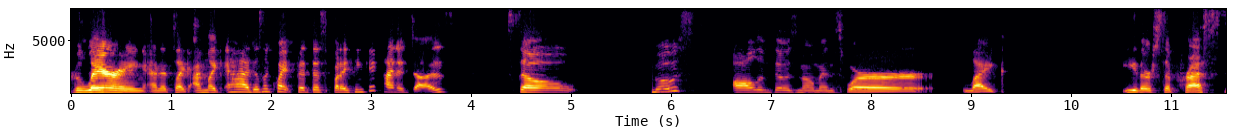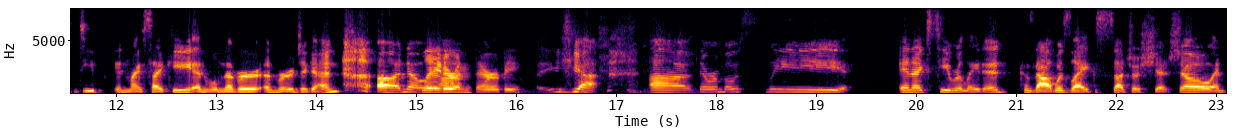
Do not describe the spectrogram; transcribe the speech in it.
glaring and it's like I'm like, ah, it doesn't quite fit this, but I think it kind of does. So most all of those moments were like either suppressed deep in my psyche and will never emerge again. Uh no Later um, in therapy. yeah uh they were mostly NXT related because that was like such a shit show. And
